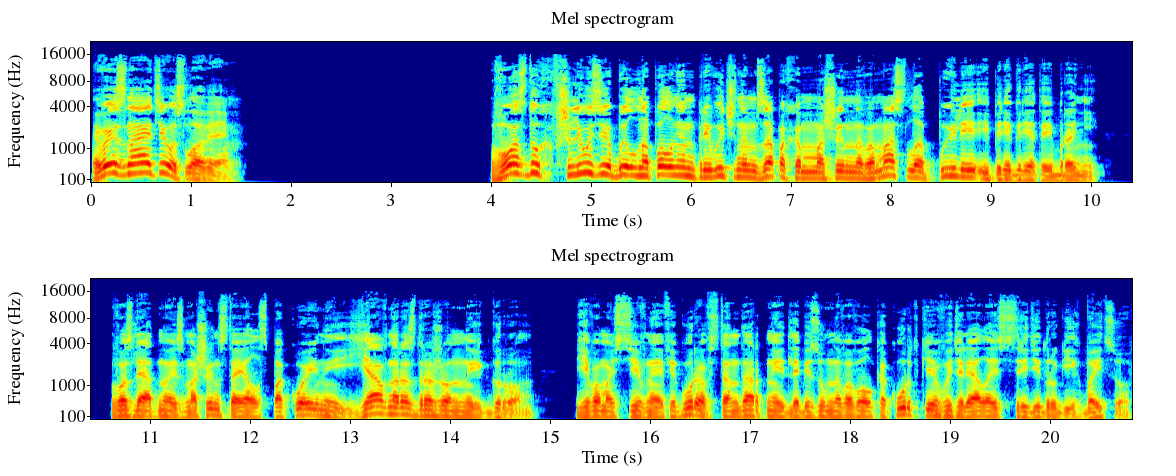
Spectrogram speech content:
«Вы знаете условия?» Воздух в шлюзе был наполнен привычным запахом машинного масла, пыли и перегретой брони. Возле одной из машин стоял спокойный, явно раздраженный гром. Его массивная фигура в стандартной для безумного волка куртке выделялась среди других бойцов.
